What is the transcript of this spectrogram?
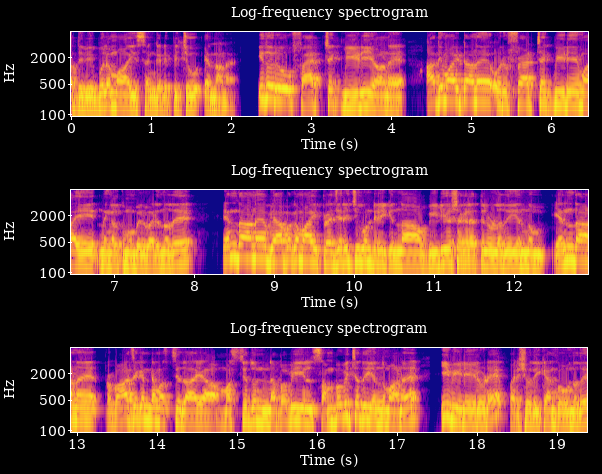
അതിവിപുലമായി സംഘടിപ്പിച്ചു എന്നാണ്. ഇതൊരു ഫാക്ട് ചെക്ക് വീഡിയോ ആണ്. ആദ്യമായിട്ടാണ് ഒരു ഫാക്ട് ചെക്ക് വീഡിയോയുമായി നിങ്ങൾക്ക് മുമ്പിൽ വരുന്നത്. എന്താണ് വ്യാപകമായി പ്രചരിച്ചുകൊണ്ടിരിക്കുന്ന വീഡിയോ ശകലത്തിലുള്ളത് എന്നും എന്താണ് പ്രവാചകന്റെ മസ്ജിദായ മസ്ജിദുൻ നബവിയിൽ സംഭവിച്ചത് എന്നുമാണ് ഈ വീഡിയോയിലൂടെ പരിശോധിക്കാൻ പോകുന്നത്.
